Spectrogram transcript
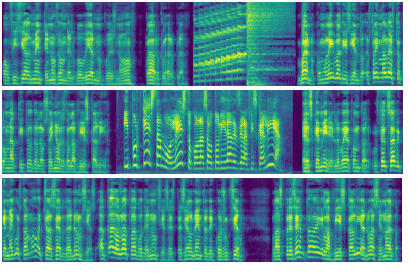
Oficialmente no son del gobierno, pues no. Claro, claro, claro. Bueno, como le iba diciendo, estoy molesto con la actitud de los señores de la Fiscalía. ¿Y por qué está molesto con las autoridades de la Fiscalía? Es que mire, le voy a contar. Usted sabe que me gusta mucho hacer denuncias. A cada rato hago denuncias, especialmente de corrupción. Las presento y la fiscalía no hace nada.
